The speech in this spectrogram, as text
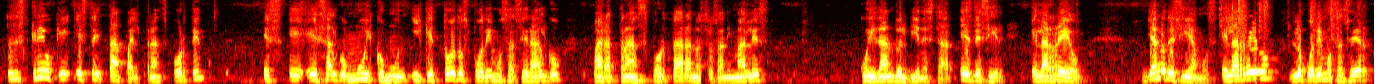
Entonces creo que esta etapa, el transporte, es, eh, es algo muy común y que todos podemos hacer algo para transportar a nuestros animales cuidando el bienestar. Es decir, el arreo. Ya lo decíamos, el arreo lo podemos hacer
